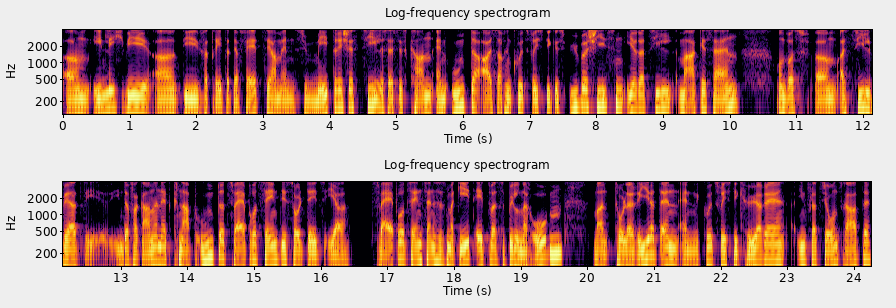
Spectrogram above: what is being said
ähm, ähnlich wie äh, die Vertreter der Fed, sie haben ein symmetrisches Ziel. Das heißt, es kann ein unter- als auch ein kurzfristiges Überschießen ihrer Zielmarke sein und was ähm, als Zielwert in der Vergangenheit knapp unter zwei Prozent ist, sollte jetzt eher zwei Prozent sein. Das heißt, man geht etwas ein bisschen nach oben, man toleriert ein, eine kurzfristig höhere Inflationsrate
